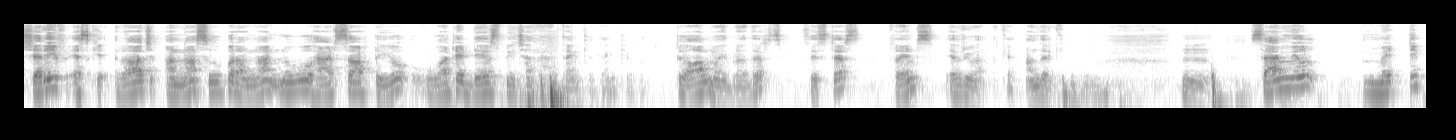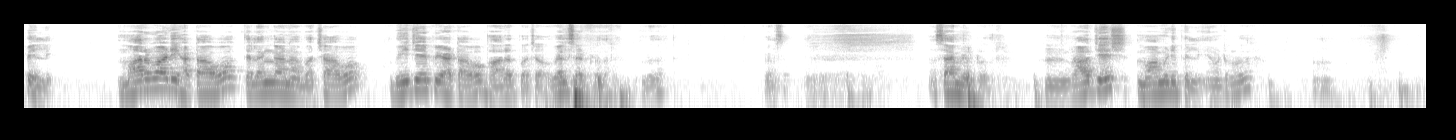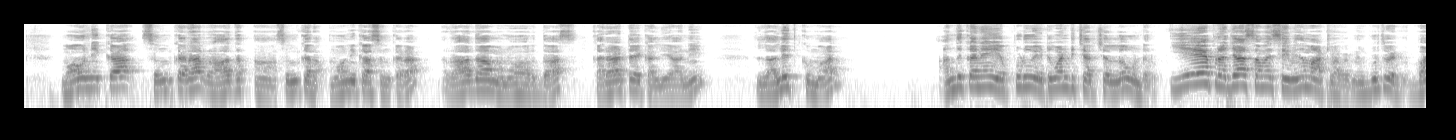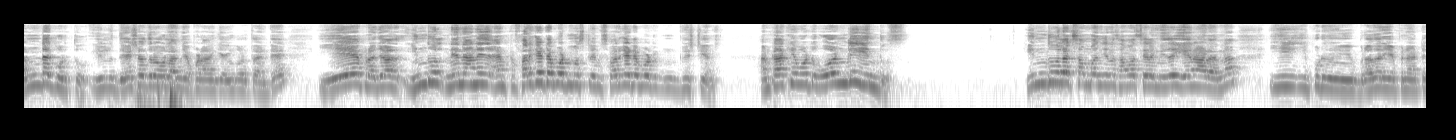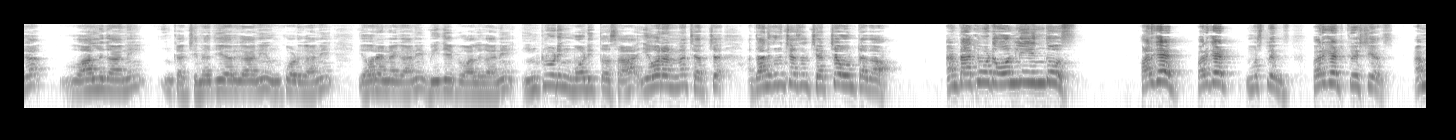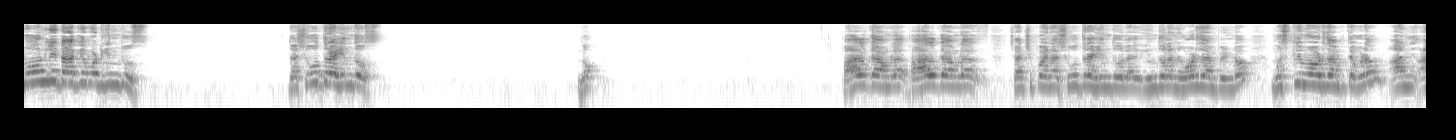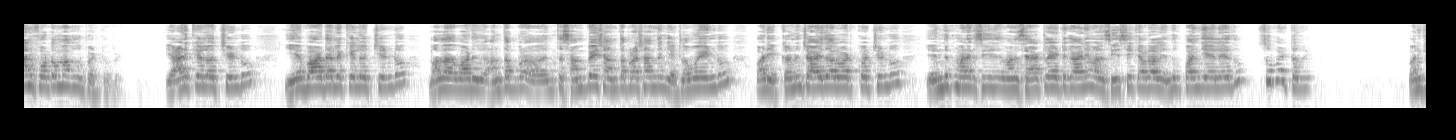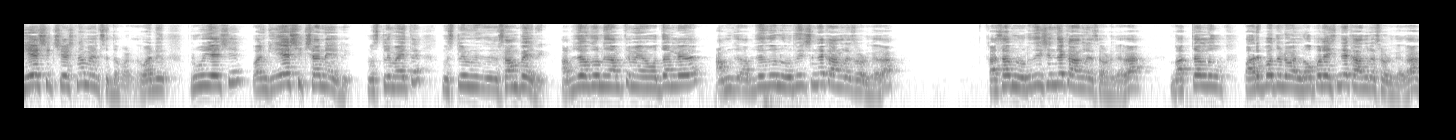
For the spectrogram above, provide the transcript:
షరీఫ్ ఎస్కే రాజ్ అన్న సూపర్ అన్న నువ్వు hats off to you what a dare speech అన్న. Thank you thank you to all my brothers sisters friends everyone okay అందరికీ. శామ్యూల్ మెట్టిపెల్లి. మార్వాడి హటావో తెలంగాణ బచావో బీజేపీ హటావో Bharat Bachao. Well set brother brother well set Samuel brother Rajesh Mamidipalli. ఏమంటారు brother Mounika Sunkara Radha ఆ, Sunkara Mounika Sunkara Radha Manohar Das karate Kalyani Lalit Kumar అందుకనే ఎప్పుడు ఎటువంటి చర్చల్లో ఉండరు. ఏ ప్రజా సమస్య మీద మాట్లాడరు. మీరు గుర్తుపెట్టు బండ గుర్తు. వీళ్ళు దేశద్రోహులు అని చెప్పడానికి ఏం గుర్తు అంటే ఏ ప్రజా హిందువులు నేను అనేది forget about Muslims forget about Christians I'm talking about only Hindus హిందువులకు సంబంధించిన సమస్యల మీద ఏనాడన్నా ఈ ఇప్పుడు బ్రదర్ చెప్పినట్టుగా వాళ్ళు కానీ ఇంకా చిన్నజీఆర్ కానీ ఇంకోటి కానీ ఎవరైనా కానీ బీజేపీ వాళ్ళు కానీ ఇంక్లూడింగ్ మోడీతో సహా ఎవరన్నా చర్చ దాని గురించి అసలు చర్చ ఉంటుందా? I'm talking about only Hindus forget forget Muslims forget Christians I'm only talking about Hindus the Shudra Hindus no పాల్గామ్లో పాల్గామ్లో చచ్చిపోయిన శూద్ర హిందువుల హిందువులను ఓడి చంపిండో ముస్లిం ఓడి చంపితే కూడా ఆయన ఫోటో మాకు చూపెట్టుర్రి. యాడికెళ్ళి వచ్చిండు ఏ బార్డర్లకి వెళ్ళి వచ్చిండు మళ్ళీ వాడు అంత ఎంత సంపేసి అంత ప్రశాంతంగా ఎట్లా పోయిండు? వాడు ఎక్కడి నుంచి ఆయుధాలు పట్టుకొచ్చిండు? ఎందుకు మనకి సీ- మన శాటిలైట్ కానీ మన సీసీ కెమెరాలు ఎందుకు పనిచేయలేదు? చూపెట్టుర్రి. వానికి ఏ శిక్ష చేసినా మేము సిద్ధపడతాం. వాడిని ప్రూవ్ చేసి వానికి ఏ శిక్ష అనేది ముస్లిం అయితే ముస్లిం చంపేరి అబ్జర్వర్ని చంపితే మేము వద్దాం లేదా? అబ్జర్వర్ని ఉరిదీసిందే కాంగ్రెస్ వాడు కదా? కసాబ్ని ఉరిదీసిందే కాంగ్రెస్ వాడు కదా? భక్తులు పారిపోతుంటే వాళ్ళు లోపలేసిందే కాంగ్రెస్ వాడు కదా?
